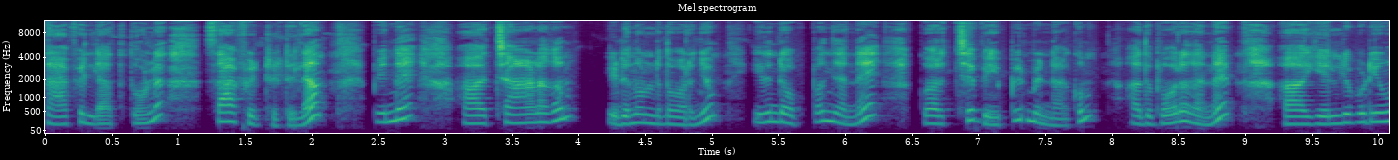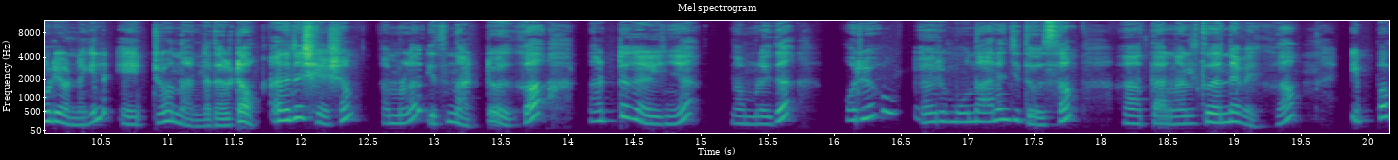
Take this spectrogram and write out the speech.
സാഫ് ഇല്ലാത്തതുകൊണ്ട് സാഫ് ഇട്ടിട്ടില്ല. പിന്നെ ചാണകം ഇടുന്നുണ്ടെന്ന് പറഞ്ഞു. ഇതിന്റെ ഒപ്പം തന്നെ കുറച്ച് വേപ്പിൻ പിണ്ണാക്കും അതുപോലെ തന്നെ എല്ലുപൊടിയും കൂടി ഉണ്ടെങ്കിൽ ഏറ്റവും നല്ലത് കേട്ടോ. അതിനുശേഷം നമ്മൾ ഇത് നട്ട് വെക്കുക നട്ട് കഴിഞ്ഞ് നമ്മളിത് ഒരു ഒരു മൂന്നാലഞ്ച് ദിവസം തണലത്ത് തന്നെ വെക്കുക. ഇപ്പം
